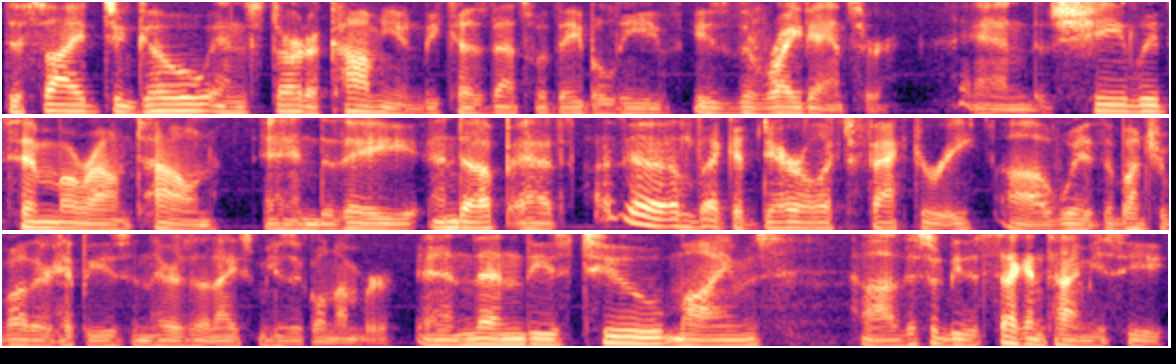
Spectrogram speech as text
decide to go and start a commune because that's what they believe is the right answer. And she leads him around town and they end up at a, like a derelict factory uh, with a bunch of other hippies, and there's a nice musical number. And then these two mimes, uh, this would be the second time you see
